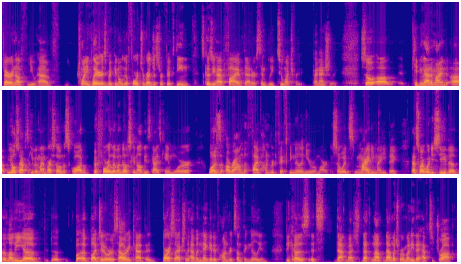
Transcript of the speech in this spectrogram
Fair enough. You have 20 players, but can only afford to register 15. It's because you have five that are simply too much for you financially. So, uh, keeping that in mind, uh, you also have to keep in mind Barcelona's squad before Lewandowski and all these guys came were was around the 550 million euro mark. So it's mighty, mighty big. That's why when you see the, the La Liga the uh, budget or a salary cap, Barca actually have a negative hundred something million because it's that much, not that much more money they have to drop.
